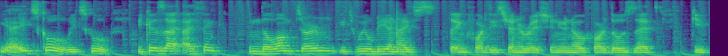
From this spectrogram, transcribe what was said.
yeah, it's cool. It's cool because I, I think in the long term it will be a nice thing for this generation. You know, for those that keep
